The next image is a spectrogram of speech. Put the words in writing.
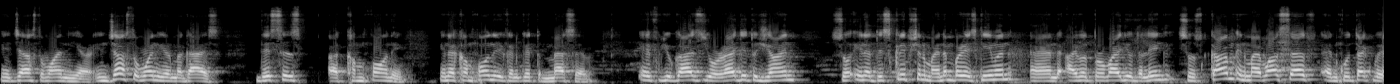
in just one year. In just one year my guys this is a compounding. In a compounding you can get massive. If you guys you're ready to join so in the description my number is given and i will provide you the link. So come in my whatsapp and contact me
